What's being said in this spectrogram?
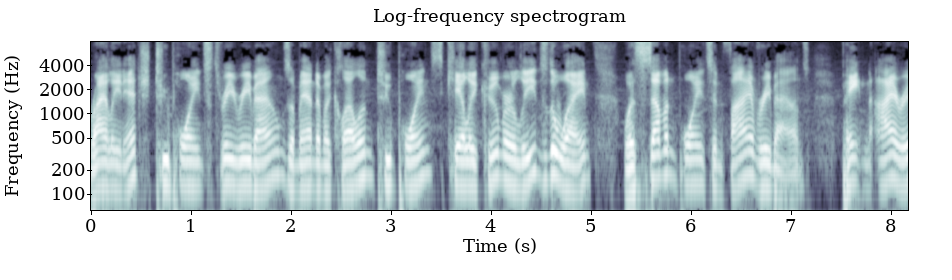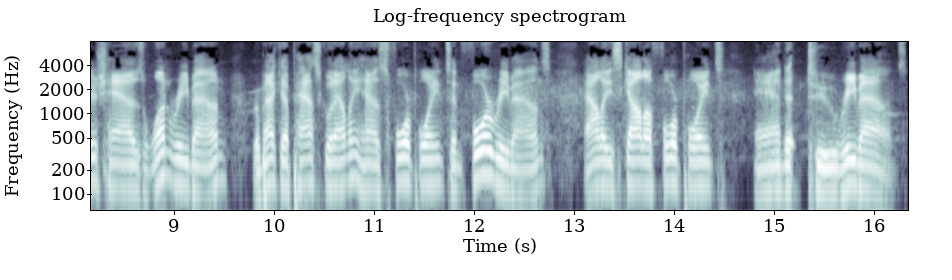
Riley Nitch, two points, three rebounds. Amanda McClellan, two points. Kaylee Coomer leads the way with seven points and five rebounds. Peyton Irish has one rebound. Rebecca Pasquinelli has four points and four rebounds. Ali Scala, four points and two rebounds.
